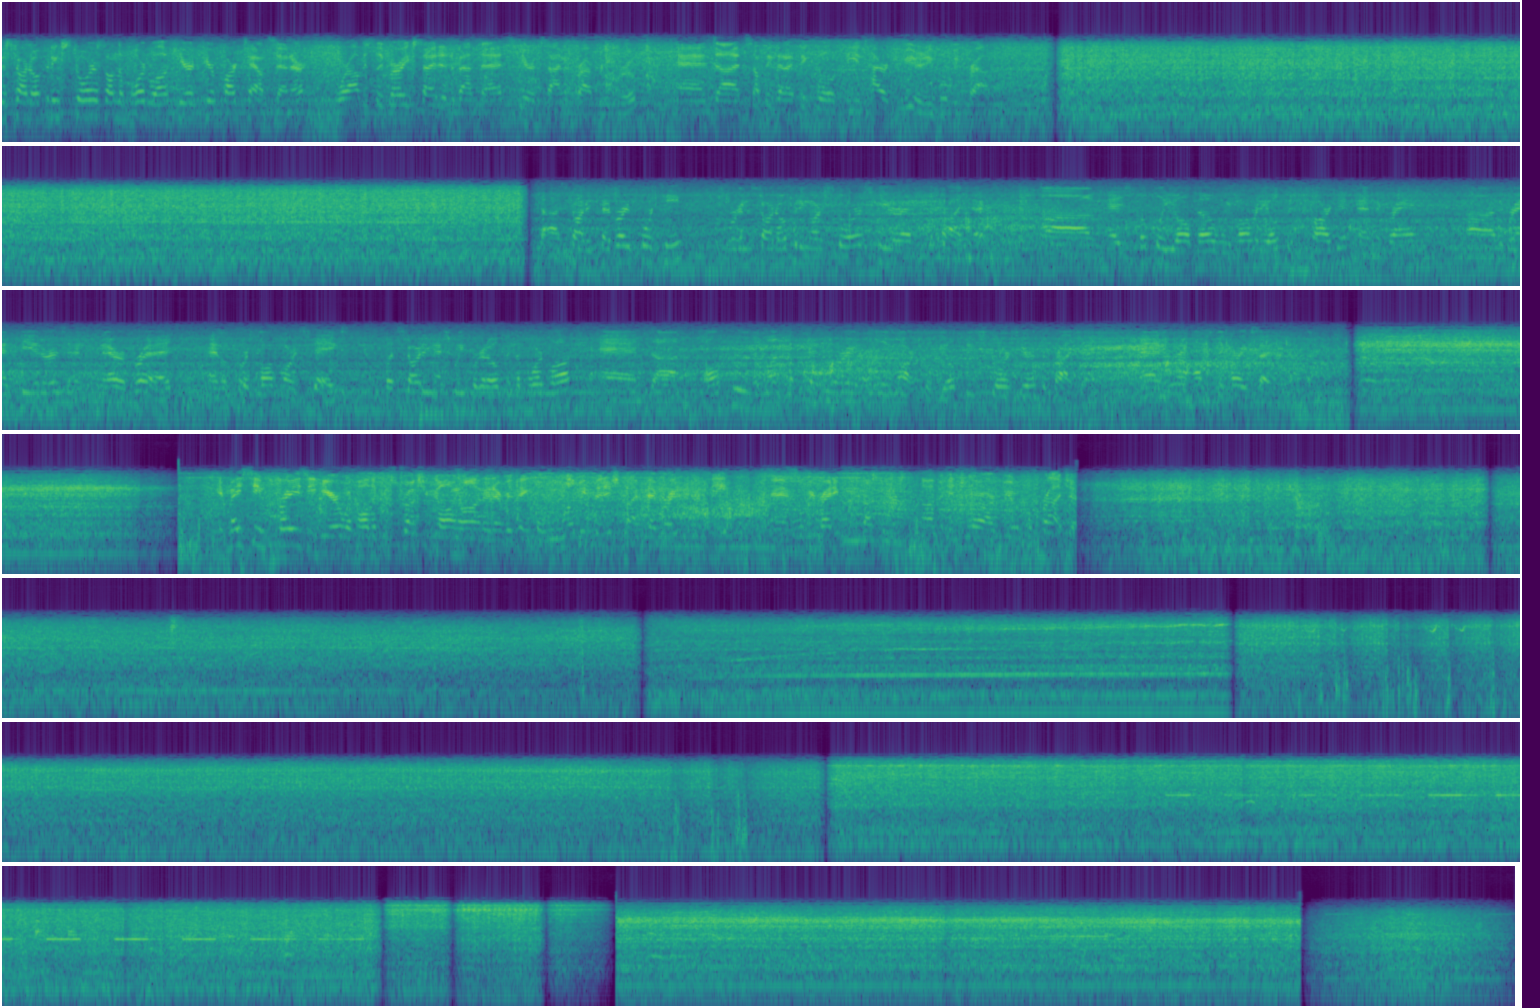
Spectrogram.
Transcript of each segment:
going to start opening stores on the boardwalk here at Pier Park Town Center. We're obviously very excited about that here at Simon Property Group, and uh, it's something that I think will, the entire community will be proud of. Uh, starting February 14th, we're going to start opening our stores here at the project. Hopefully you all know, we've already opened Target and the Grand, uh, the Grand Theaters and Panera Bread, and of course Longhorn Steaks. But starting next week, we're going to open the boardwalk, and uh, all through the month of February and early March, we'll be opening stores here at the project. And we're obviously very excited about that. It may seem crazy here with all the construction going on and everything, but we will be finished by February 14th, and we'll be ready for customers to come and enjoy our beautiful project.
